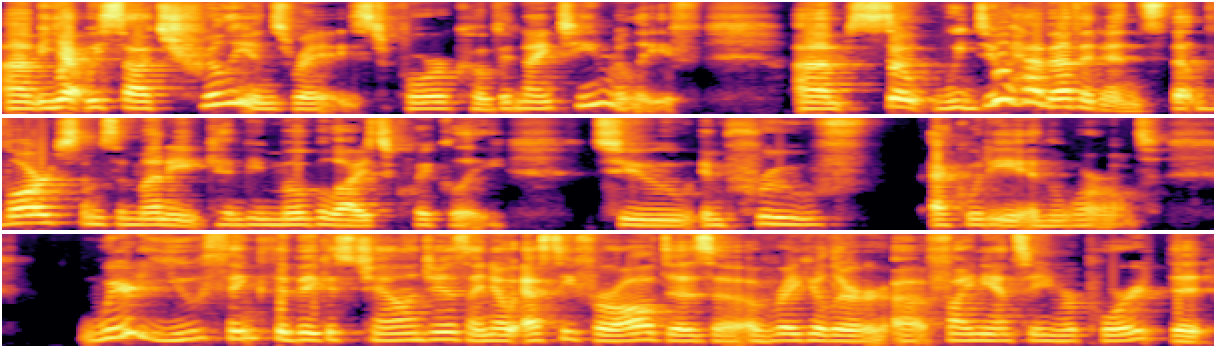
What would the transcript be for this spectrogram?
Um, yet we saw trillions raised for covid-19 relief. Um, so we do have evidence that large sums of money can be mobilized quickly to improve equity in the world where do you think the biggest challenge is? I know SE for All does a, a regular uh, financing report that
